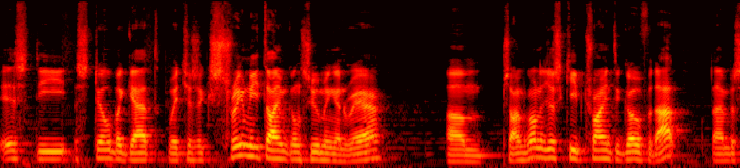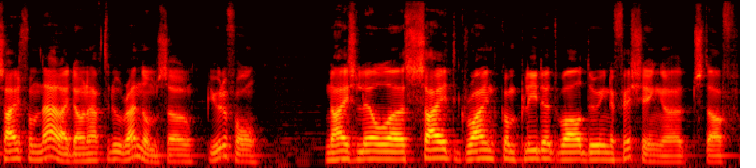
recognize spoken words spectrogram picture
is the Stale Baguette, which is extremely time consuming and rare. Um, so I'm gonna just keep trying to go for that. And besides from that, I don't have to do random, so beautiful. Nice little uh, side grind completed while doing the fishing uh, stuff.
